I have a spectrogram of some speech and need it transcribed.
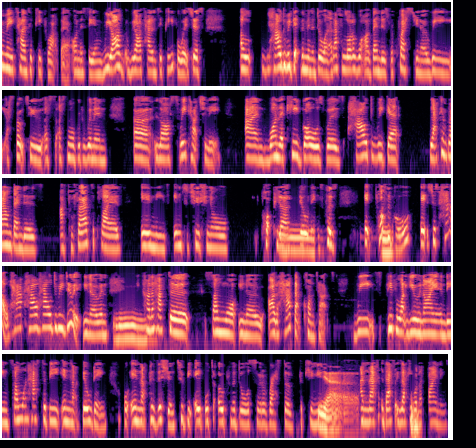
so many talented people out there, honestly, and we are we are talented people. It's just uh, how do we get them in the door? And that's a lot of what our vendors request. You know, we I spoke to a, a small group of women uh, last week actually, and one of their key goals was how do we get black and brown vendors as preferred suppliers in these institutional popular mm. buildings because it's mm. possible. Mm. It's just how, how, how, how do we do it? You know, and mm. you kind of have to somewhat, you know, either have that contact. We, people like you and I and Dean, someone has to be in that building or in that position to be able to open the doors to the rest of the community. Yeah. And that's, that's exactly what I'm finding.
